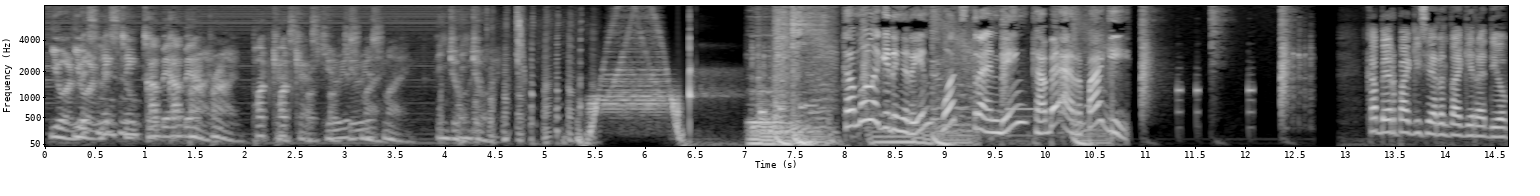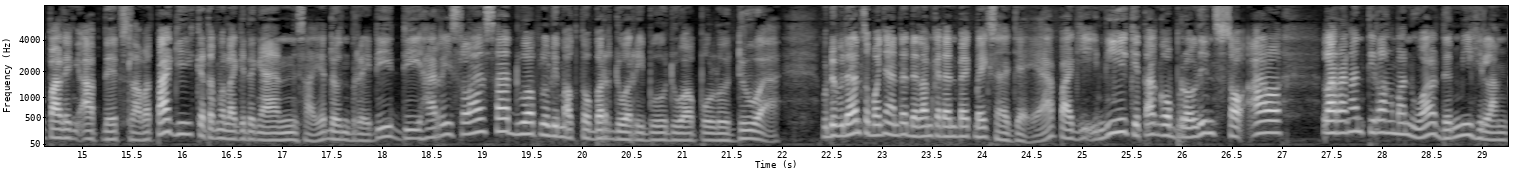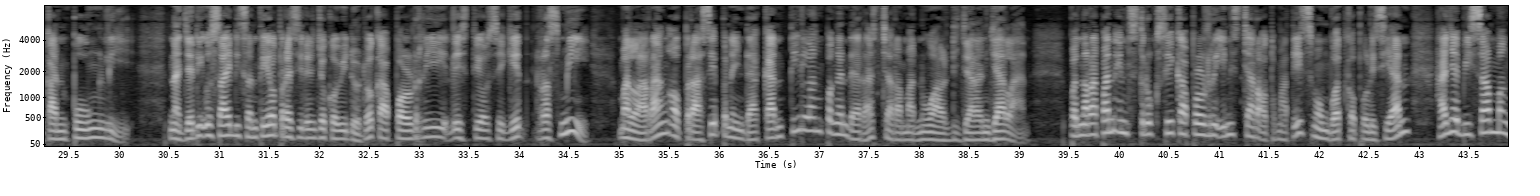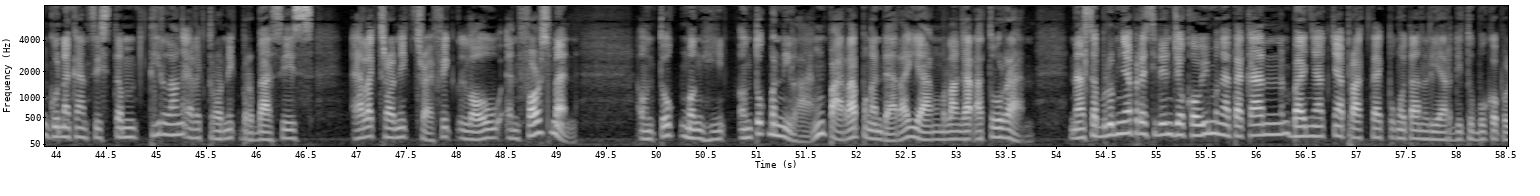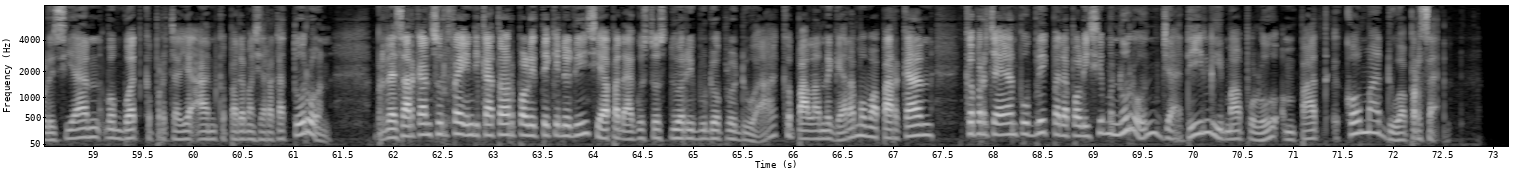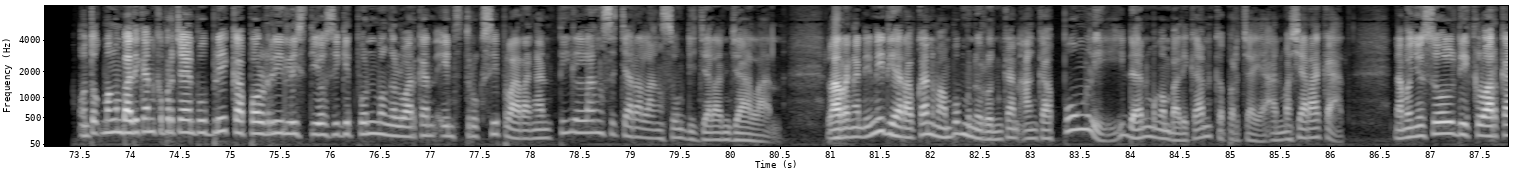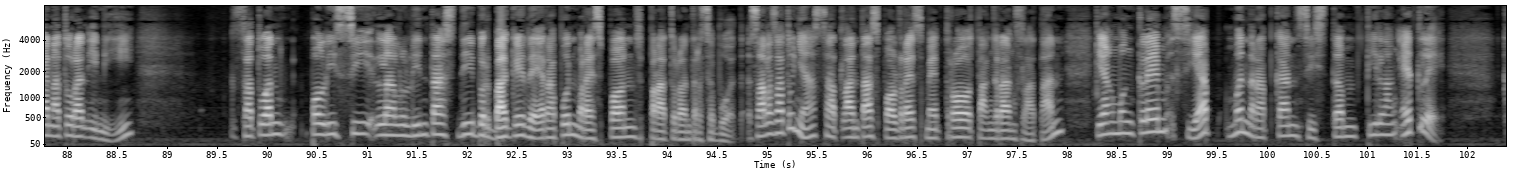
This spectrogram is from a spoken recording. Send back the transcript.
You are, you are listening to KBR, KBR Prime, Prime podcast, podcast for curious mind. Enjoy. Enjoy. Kamu lagi dengerin What's Trending KBR Pagi. KBR Pagi, siaran pagi radio paling update. Selamat pagi, ketemu lagi dengan saya Don Brady di hari Selasa 25 Oktober 2022. Mudah-mudahan semuanya Anda dalam keadaan baik-baik saja ya. Pagi ini kita ngobrolin soal larangan tilang manual demi hilangkan pungli. Nah, jadi usai disentil Presiden Joko Widodo, Kapolri Listio Sigit resmi melarang operasi penindakan tilang pengendara secara manual di jalan-jalan. Penerapan instruksi Kapolri ini secara otomatis membuat kepolisian hanya bisa menggunakan sistem tilang elektronik berbasis Electronic Traffic Law Enforcement untuk untuk menilang para pengendara yang melanggar aturan. Nah, sebelumnya Presiden Jokowi mengatakan banyaknya praktek pungutan liar di tubuh kepolisian membuat kepercayaan kepada masyarakat turun. Berdasarkan survei indikator politik Indonesia pada Agustus 2022, kepala negara memaparkan kepercayaan publik pada polisi menurun jadi 54,2 persen. Untuk mengembalikan kepercayaan publik, Kapolri Listio Sigit pun mengeluarkan instruksi pelarangan tilang secara langsung di jalan-jalan. Larangan ini diharapkan mampu menurunkan angka pungli dan mengembalikan kepercayaan masyarakat. Nah, menyusul dikeluarkan aturan ini, Satuan Polisi Lalu Lintas di berbagai daerah pun merespon peraturan tersebut. Salah satunya Satlantas Polres Metro Tangerang Selatan yang mengklaim siap menerapkan sistem tilang etle.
